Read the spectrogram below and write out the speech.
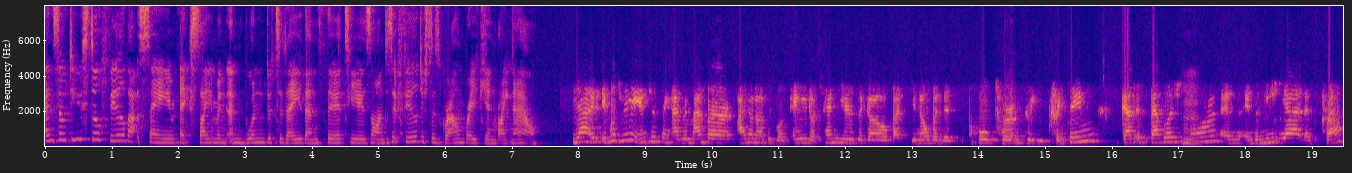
And so, do you still feel that same excitement and wonder today, then 30 years on? Does it feel just as groundbreaking right now? Yeah, it, it, was really interesting. I remember, I don't know if it was eight or 10 years ago, but you know, when this whole term 3D printing got established mm. more in, in the media and in the press.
